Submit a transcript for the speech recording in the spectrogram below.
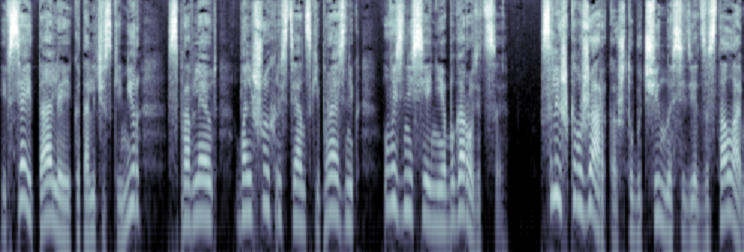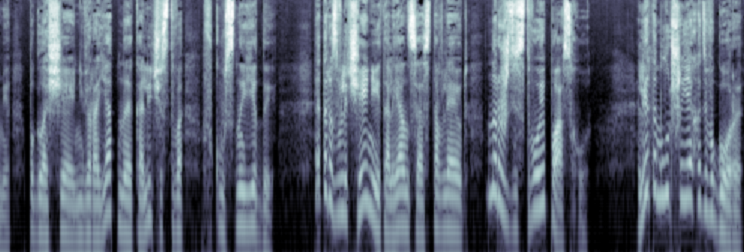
и вся Италия и католический мир справляют большой христианский праздник Вознесения Богородицы. Слишком жарко, чтобы чинно сидеть за столами, поглощая невероятное количество вкусной еды. Это развлечение итальянцы оставляют на Рождество и Пасху. Летом лучше ехать в горы,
